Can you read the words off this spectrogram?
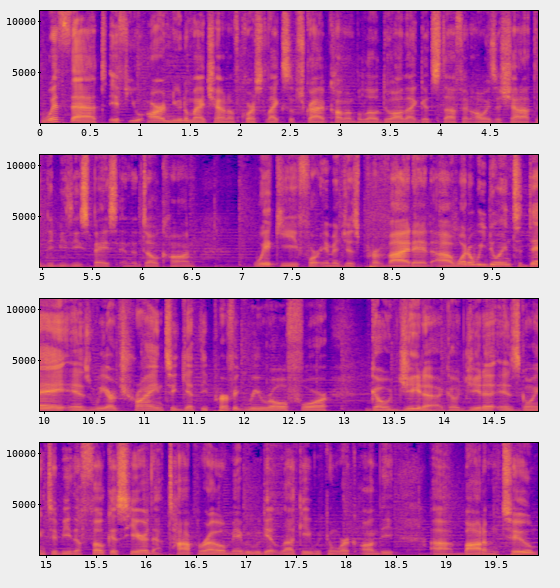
with that, if you are new to my channel, of course, like, subscribe, comment below, do all that good stuff, and always a shout out to DBZ Space and the Dokkan wiki for images provided. Uh, what are we doing today is we are trying to get the perfect reroll for Gogeta. Gogeta is going to be the focus here, that top row. Maybe we get lucky, we can work on the uh, bottom two.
